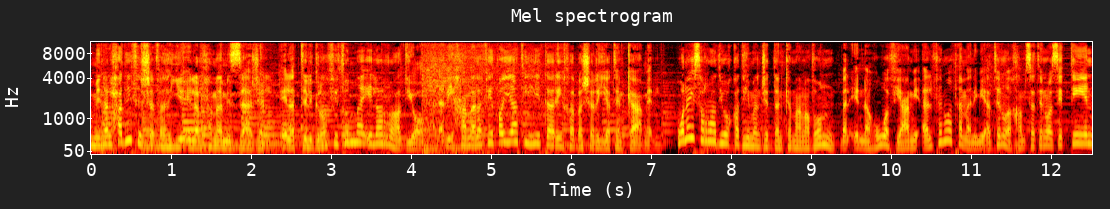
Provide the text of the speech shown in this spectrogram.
من الحديث الشفهي إلى الحمام الزاجل إلى التلغراف ثم إلى الراديو الذي حمل في طياته تاريخ بشرية كامل. وليس الراديو قديما جدا كما نظن بل إنه في عام 1865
